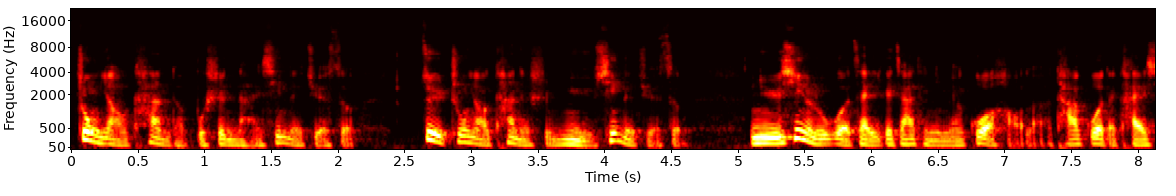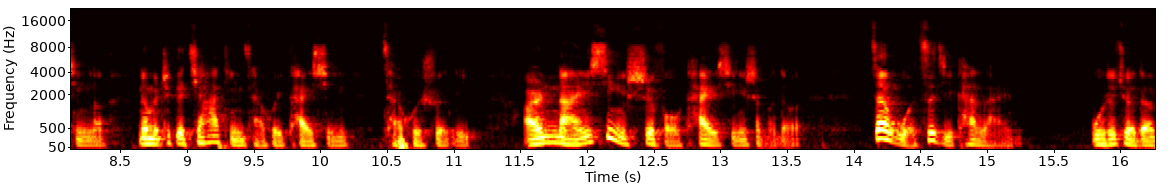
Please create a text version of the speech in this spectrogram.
重要看的不是男性的角色，最重要看的是女性的角色。女性如果在一个家庭里面过好了，她过得开心了，那么这个家庭才会开心，才会顺利。而男性是否开心什么的，在我自己看来，我就觉得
